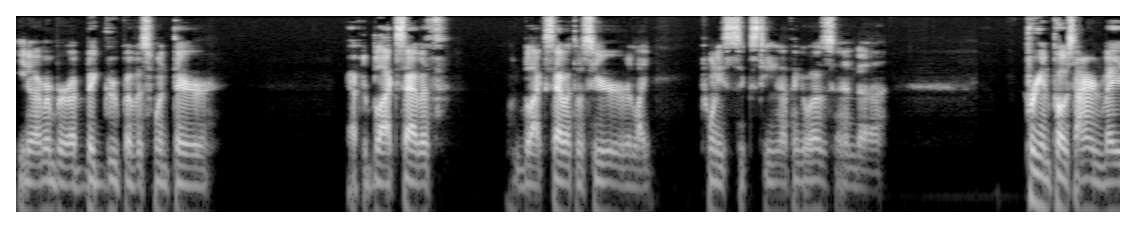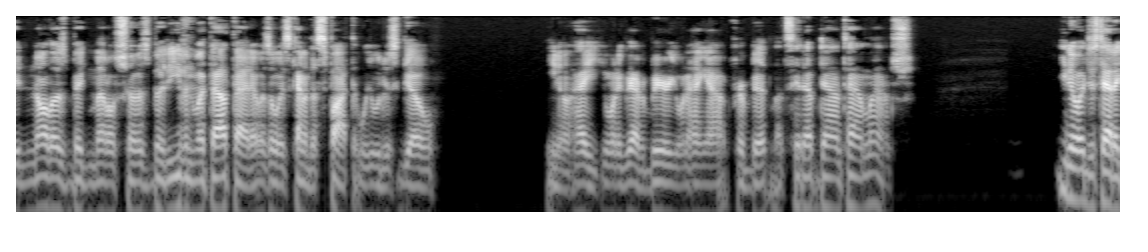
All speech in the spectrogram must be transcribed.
You know, I remember a big group of us went there after Black Sabbath, when Black Sabbath was here, like 2016, I think it was, and uh, pre and post Iron Maiden, and all those big metal shows. But even without that, it was always kind of the spot that we would just go. You know, hey, you want to grab a beer? You want to hang out for a bit? Let's hit up downtown lounge. You know, it just had a,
